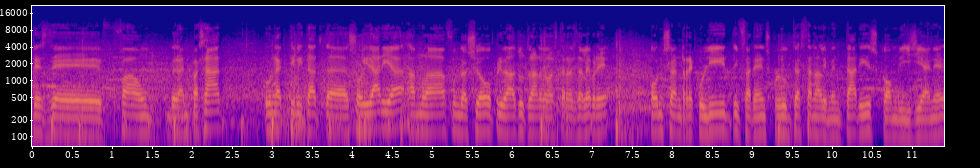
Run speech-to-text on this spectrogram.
des de fa un l'any passat una activitat eh, solidària amb la Fundació Privada Tutelar de les Terres de l'Ebre on s'han recollit diferents productes tant alimentaris com d'higiene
